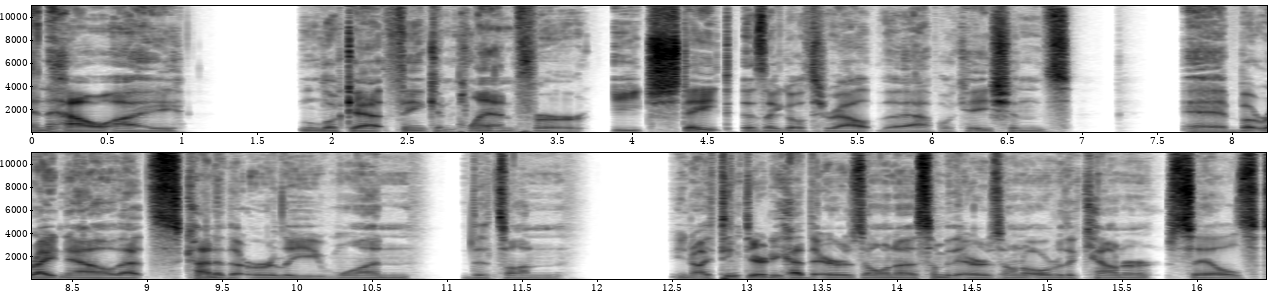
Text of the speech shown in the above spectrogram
and how I look at, think, and plan for each state as I go throughout the applications. Uh, but right now, that's kind of the early one that's on. You know, I think they already had the Arizona, some of the Arizona over the counter sales.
